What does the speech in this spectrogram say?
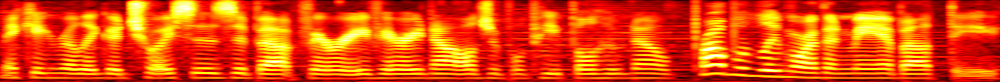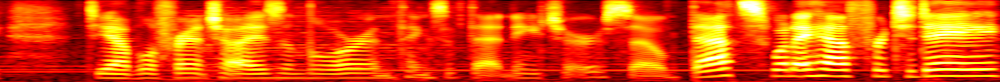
making really good choices about very, very knowledgeable people who know probably more than me about the Diablo franchise and lore and things of that nature. So that's what I have for today.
